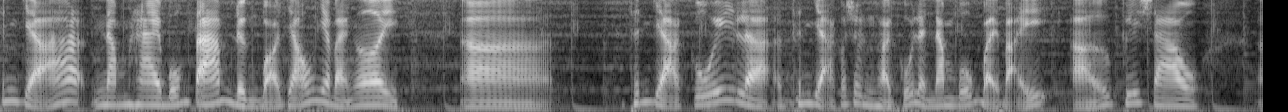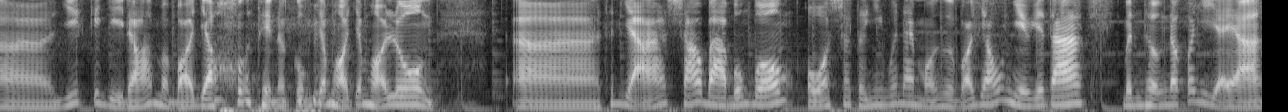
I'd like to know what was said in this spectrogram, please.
thính giả 5248 đừng bỏ dấu nha bạn ơi à, thính giả cuối là thính giả có số điện thoại cuối là 5477 ở phía sau à, viết cái gì đó mà bỏ dấu thì nó cũng chấm hỏi chấm hỏi luôn à, thính giả 6344 Ủa sao tự nhiên bữa nay mọi người bỏ dấu nhiều vậy ta Bình thường đâu có như vậy ạ à.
